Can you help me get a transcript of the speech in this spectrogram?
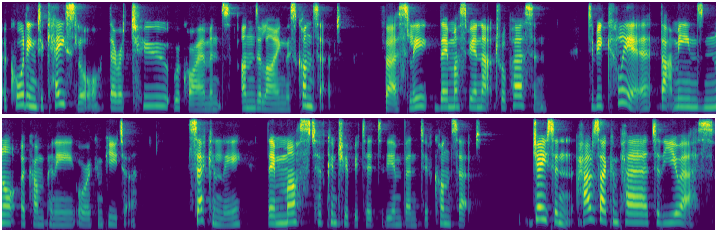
According to case law, there are two requirements underlying this concept. Firstly, they must be a natural person. To be clear, that means not a company or a computer. Secondly, they must have contributed to the inventive concept. Jason, how does that compare to the US?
